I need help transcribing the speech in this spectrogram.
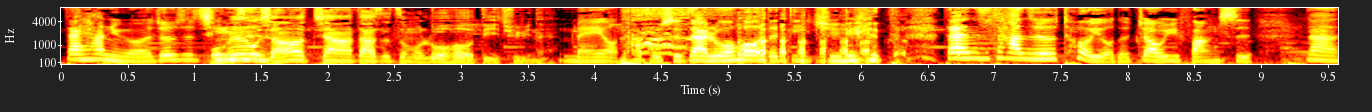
带他女儿就是亲自，我没有想到加拿大是这么落后的地区呢。没有，他不是在落后的地区，但是他就是特有的教育方式。那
